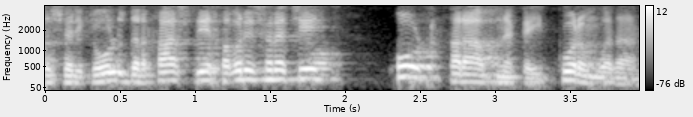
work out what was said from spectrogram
د شریکولو درخواست دی خبرې سره چې کوټ خراب نه کوي کورم ودان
